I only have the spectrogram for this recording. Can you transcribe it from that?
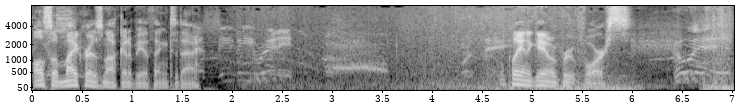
Also, you'll see. micro's not going to be a thing today. SCV ready. I'm playing a game of brute force. Go ahead.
